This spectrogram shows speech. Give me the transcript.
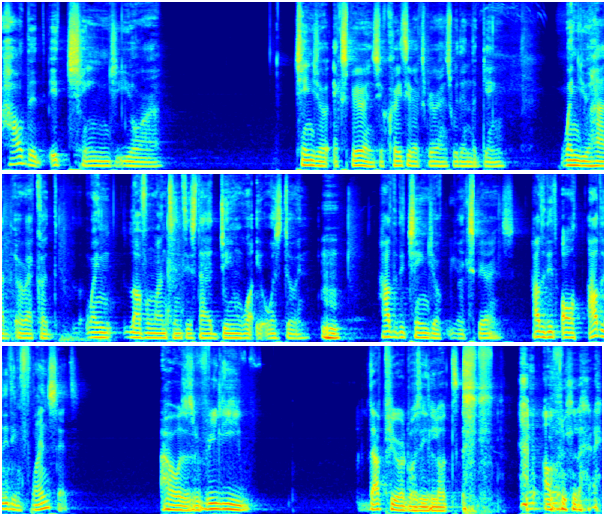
how did it change your change your experience, your creative experience within the game when you had a record when Love Nwantiti started doing what it was doing? Mm-hmm. How did it change your, your experience? How did it all how did it influence it? I was really that period was a lot. I won't lie.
